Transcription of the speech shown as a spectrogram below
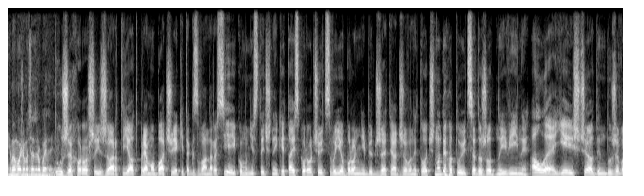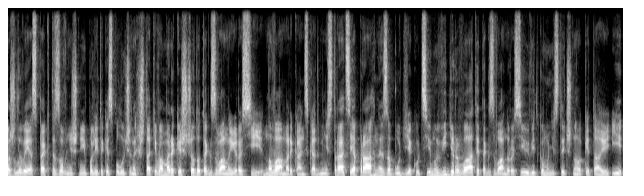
І ми можемо це зробити. Дуже хороший жарт. Я от прямо бачу, як і так звана Росія і комуністичний Китай скорочують свої оборонні бюджети, адже вони точно не готуються до жодної війни. Але є іще один дуже важливий аспект зовнішньої політики Сполучених Штатів Америки щодо так званої Росії. Нова американська адміністрація прагне за будь-яку ціну відірвати так звану Росію від комуністичного Китаю, і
